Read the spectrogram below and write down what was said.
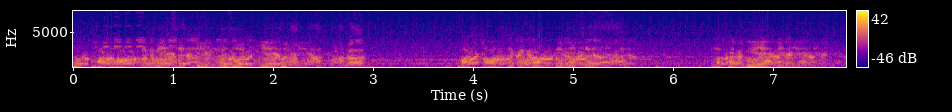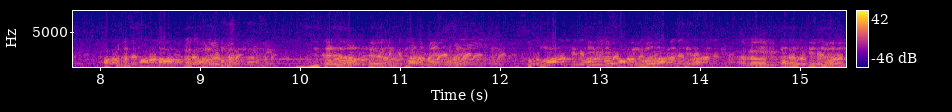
जो थर्ड राउंड के मैच से टीम को ज्वाइन किए थे फ़र्स्ट और सेकंड राउंड के मैचेस लखन गुया ने अपने शानदार नेतृत्व जीते ज़रूर थे, लेकिन थर्ड मैच में शुक्लाल की टीम में शामिल हो जाने से टीम का जो केजुअल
